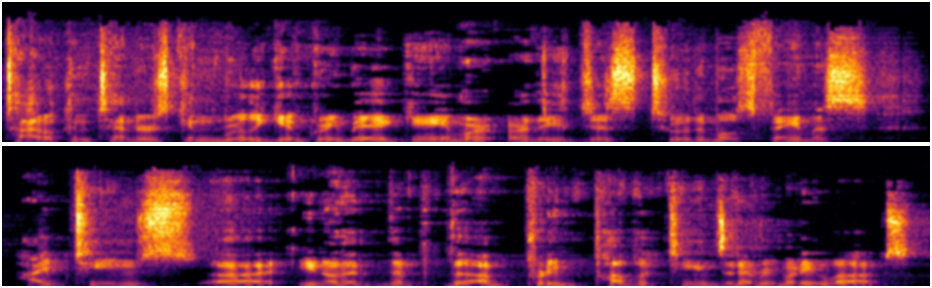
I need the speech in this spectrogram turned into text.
title contenders? Can really give Green Bay a game, or are they just two of the most famous hype teams? Uh, you know, the the, the uh, pretty public teams that everybody loves.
